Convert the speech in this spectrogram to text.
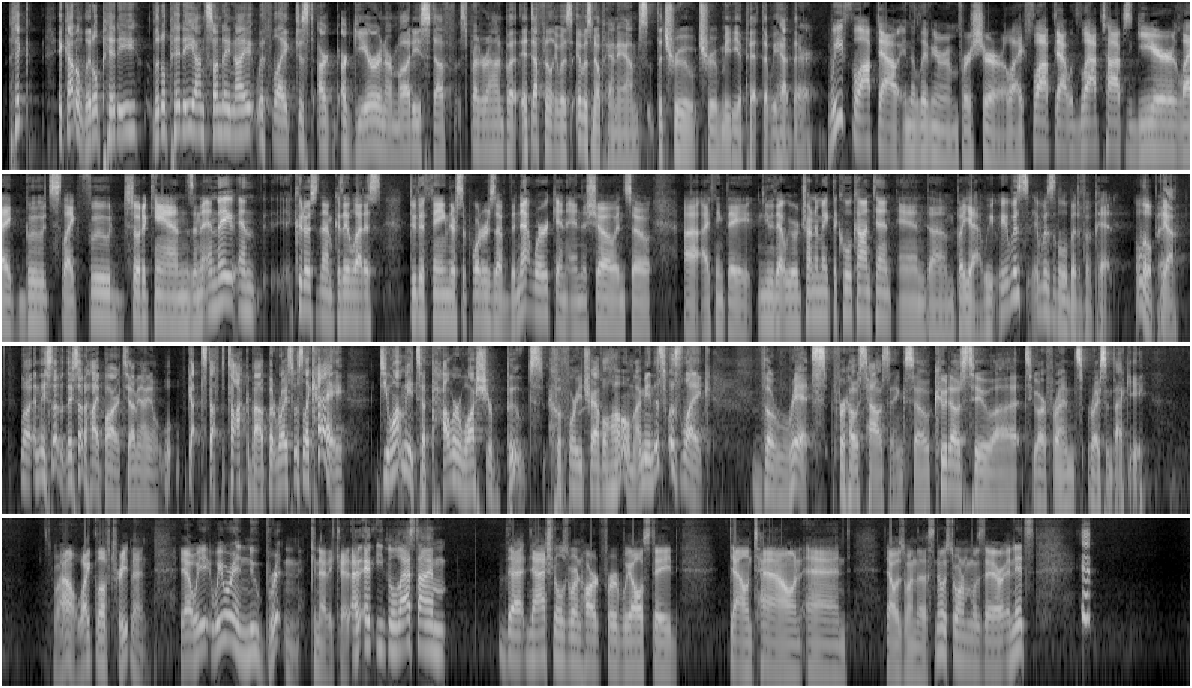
I think it got a little pity, little pity on Sunday night with like just our, our gear and our muddy stuff spread around, but it definitely was it was no Pan Am's, the true true media pit that we had there. We flopped out in the living room for sure. Like flopped out with laptops, gear, like boots, like food, soda cans, and and they and kudos to them because they let us do the thing. They're supporters of the network and and the show, and so. Uh, I think they knew that we were trying to make the cool content, and um, but yeah, we it was it was a little bit of a pit, a little bit. Yeah. Well, and they set they set a high bar too. I mean, I know we've got stuff to talk about, but Royce was like, "Hey, do you want me to power wash your boots before you travel home?" I mean, this was like the Ritz for host housing. So kudos to uh, to our friends Royce and Becky. Wow, white glove treatment. Yeah, we, we were in New Britain, Connecticut. I, I, the last time that Nationals were in Hartford, we all stayed downtown, and that was when the snowstorm was there. And it's it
